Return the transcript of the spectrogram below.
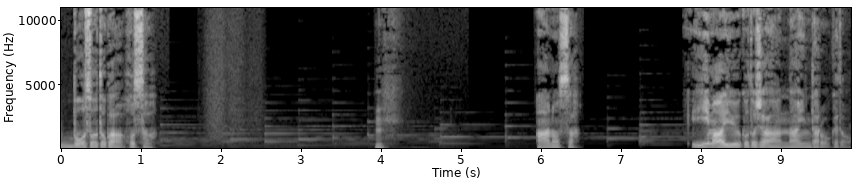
暴走とか発作は？んあのさ、今言うことじゃないんだろうけど、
